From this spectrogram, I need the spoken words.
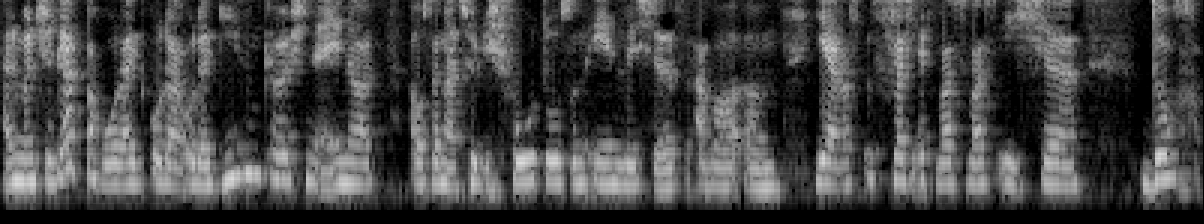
an Mönchengladbach oder, oder, oder Giesenkirchen erinnert, außer natürlich Fotos und ähnliches. Aber ähm, ja, das ist vielleicht etwas, was ich äh, doch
